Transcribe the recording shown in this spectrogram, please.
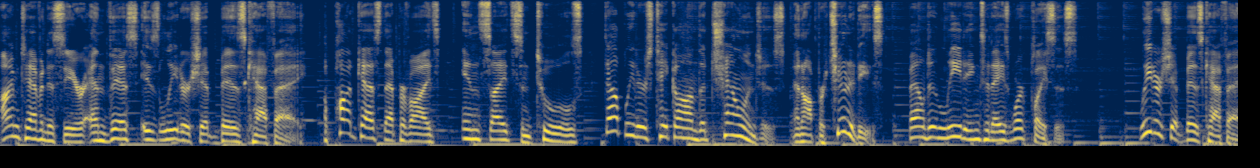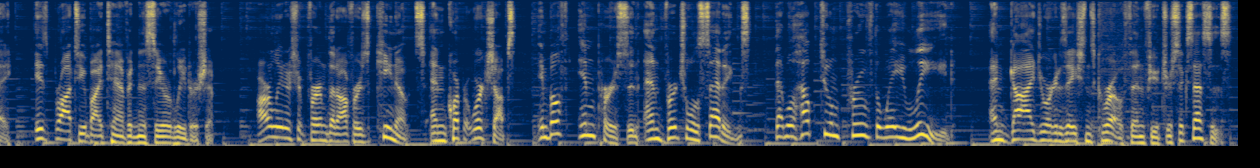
I'm Tanveer Naseer, and this is Leadership Biz Cafe, a podcast that provides insights and tools to help leaders take on the challenges and opportunities found in leading today's workplaces. Leadership Biz Cafe is brought to you by Tanveer Naseer Leadership, our leadership firm that offers keynotes and corporate workshops in both in person and virtual settings that will help to improve the way you lead and guide your organization's growth and future successes.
